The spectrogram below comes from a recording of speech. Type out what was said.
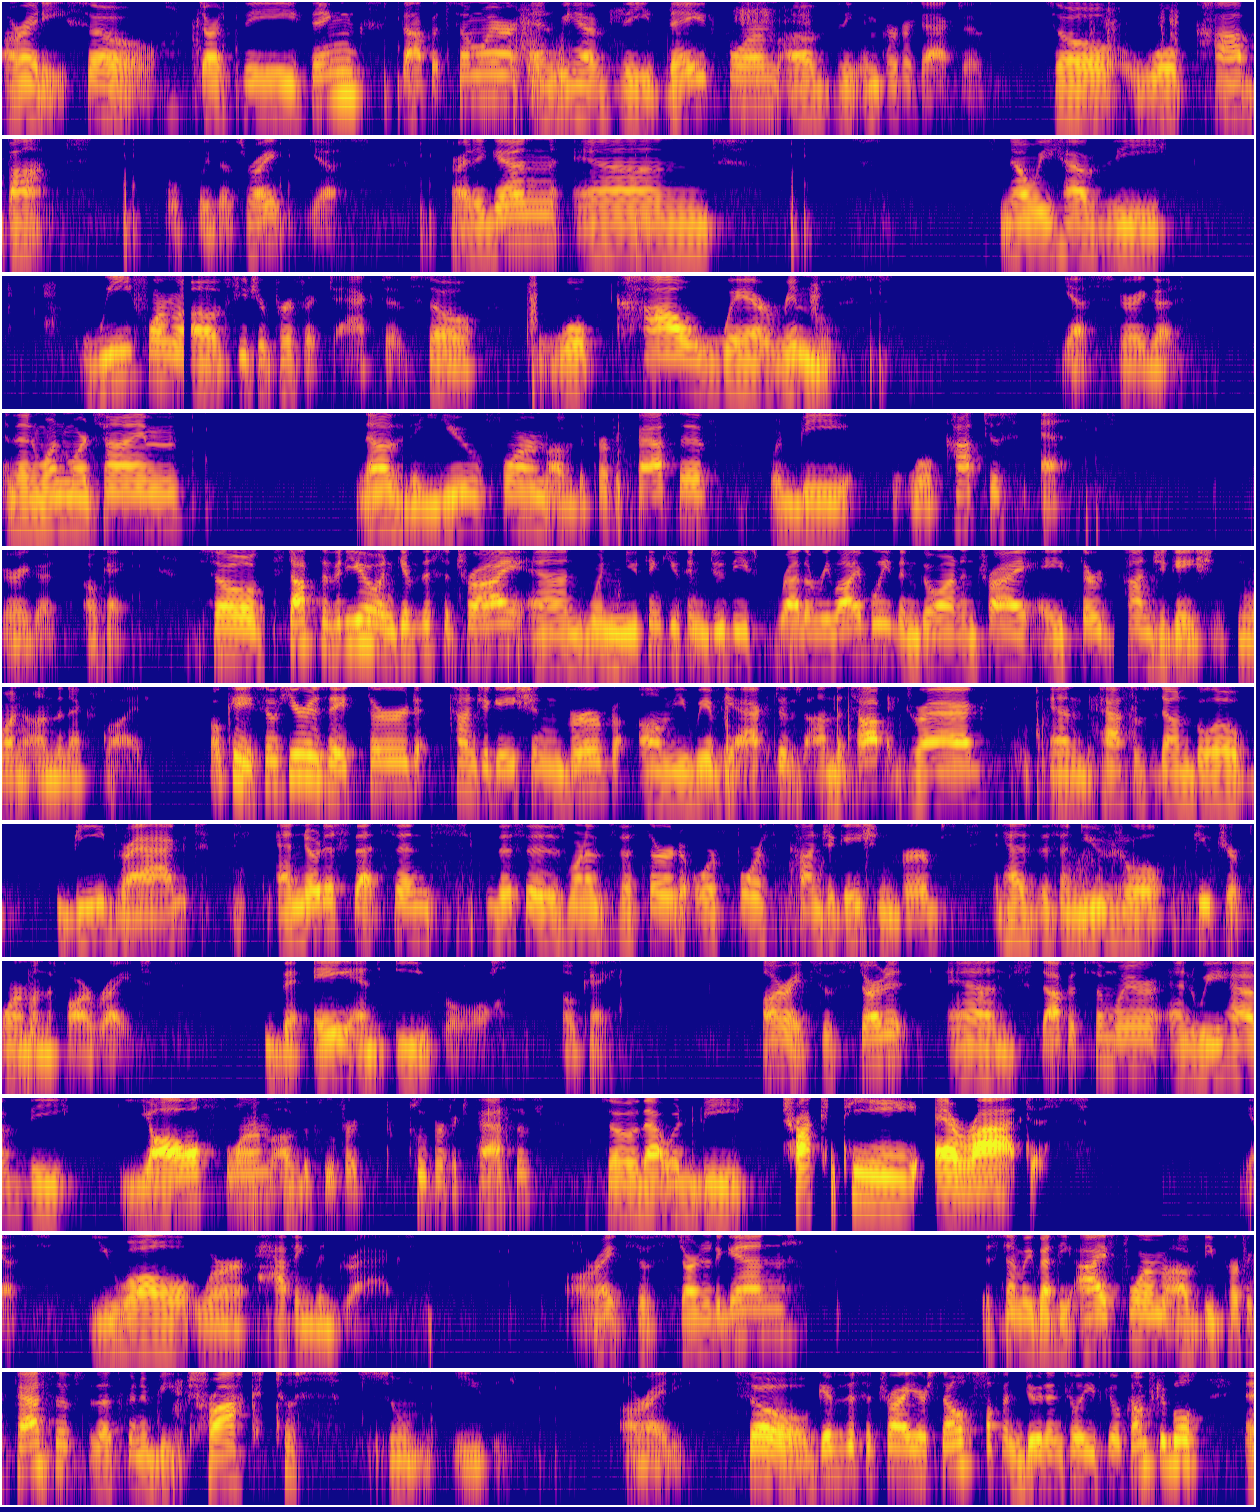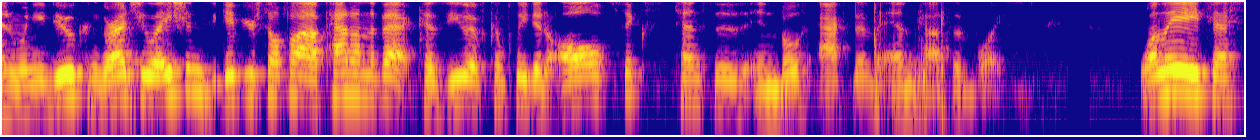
Alrighty, so start the thing, stop it somewhere, and we have the they form of the imperfect active. So, vocabant. Hopefully that's right. Yes. Try it again, and now we have the we form of future perfect active. So, vocaverimus. Yes, very good. And then one more time. Now the U form of the perfect passive would be vocatus s. Very good. Okay. So stop the video and give this a try, and when you think you can do these rather reliably, then go on and try a third conjugation, one on the next slide. Okay, so here is a third conjugation verb. Um, we have the actives on the top, drag, and the passives down below, be dragged. And notice that since this is one of the third or fourth conjugation verbs, it has this unusual future form on the far right the A and E roll. Okay. Alright, so start it and stop it somewhere, and we have the y'all form of the pluperfect passive. So that would be tracti eratis. Yes, you all were having been dragged. Alright, so start it again. This time we've got the I form of the perfect passive, so that's going to be tractus sum. Easy. Alrighty. So give this a try yourself and do it until you feel comfortable. And when you do, congratulations. Give yourself a pat on the back because you have completed all six tenses in both active and passive voice. Valete.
